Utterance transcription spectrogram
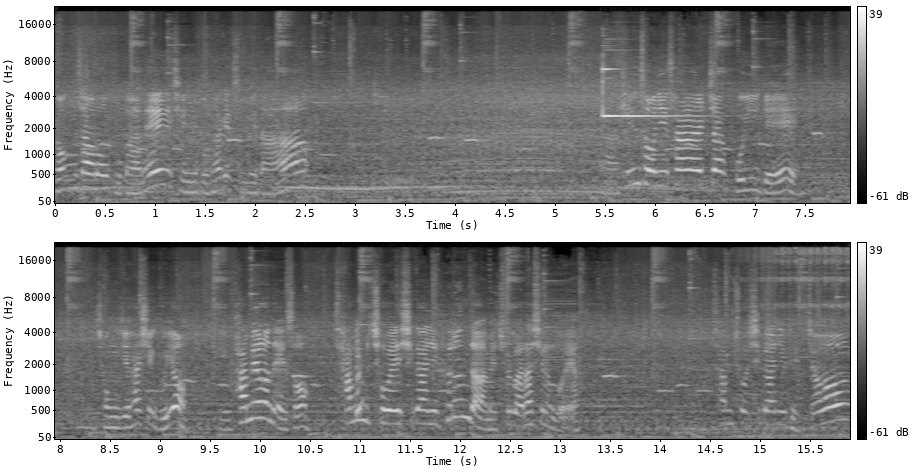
경사로 구간에 진입을 하겠습니다. 자, 흰선이 살짝 보이게 정지하시고요. 이 화면에서 3초의 시간이 흐른 다음에 출발하시는 거예요. 3초 시간이 됐죠?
